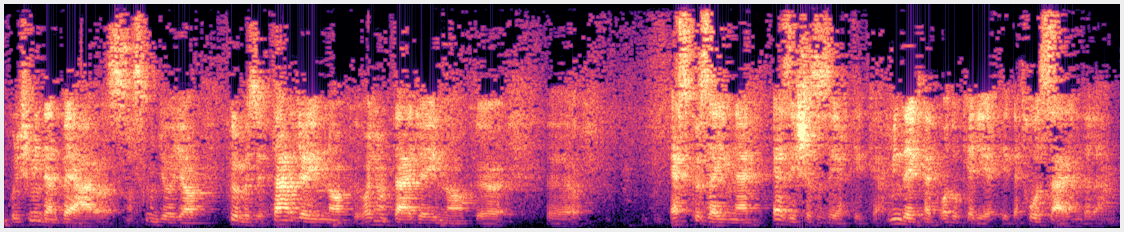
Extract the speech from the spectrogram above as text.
akkor is mindent beáraz. Azt mondja, hogy a különböző tárgyaimnak, vagyontárgyaimnak, eszközeimnek ez és ez az értéke. Mindegyiknek adok egy értéket, hozzárendelem.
